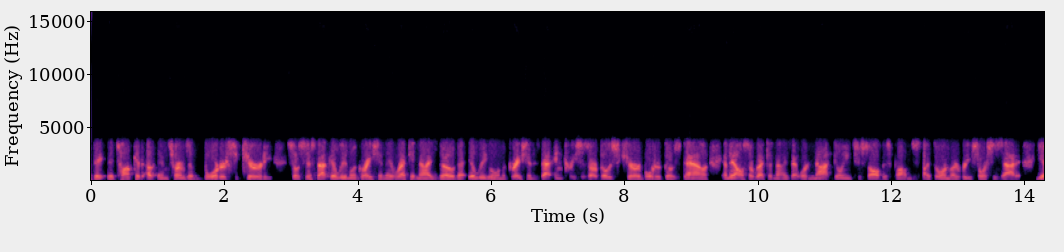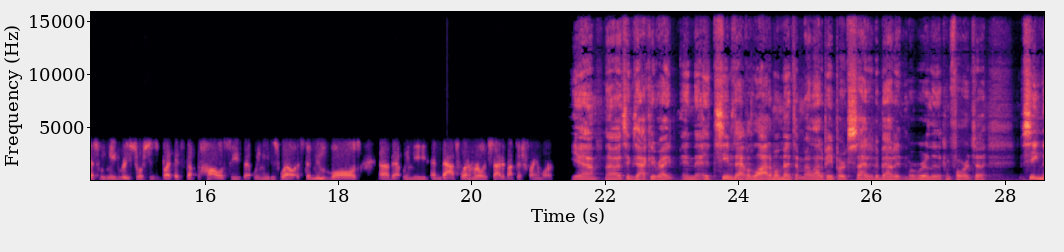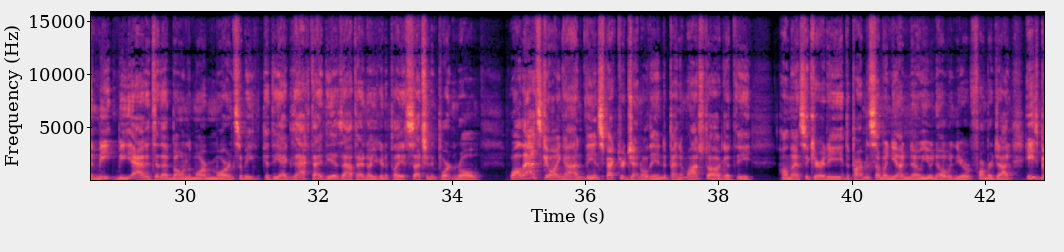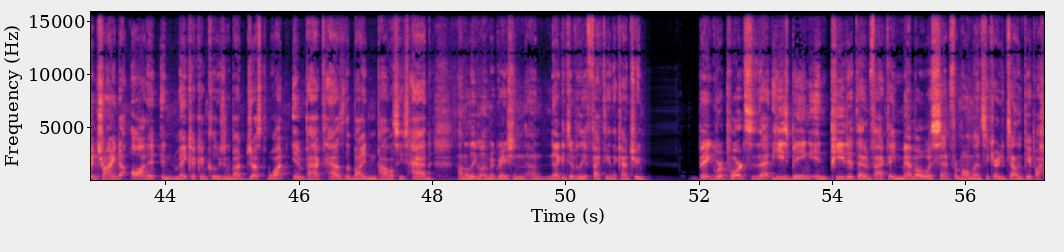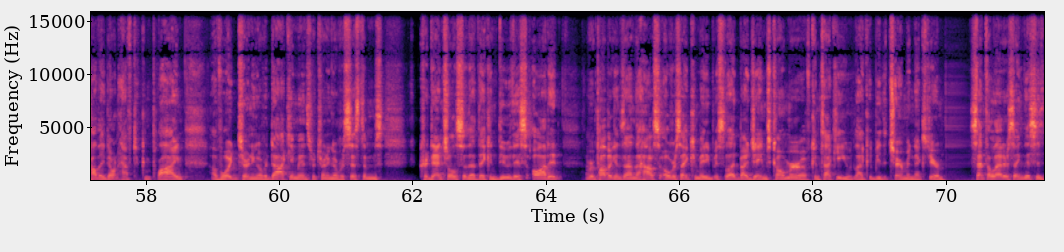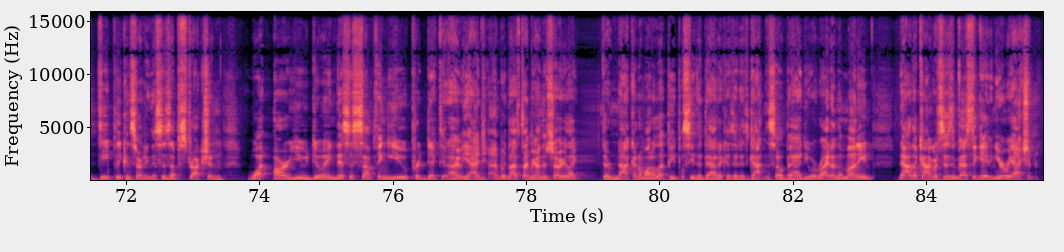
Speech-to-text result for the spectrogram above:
they, they talk uh, in terms of border security. So it's just not illegal immigration. They recognize, though, that illegal immigration, as that increases, our ability to secure our border goes down. And they also recognize that we're not going to solve this problem just by throwing more resources at it. Yes, we need resources, but it's the policies that we need as well. It's the new laws uh, that we need. And that's what I'm really excited about this framework. Yeah, no, that's exactly right. And it seems to have a lot of momentum. A lot of people are excited about it. We're really looking forward to seeing the meat be added to that bone more and more. And so we get the exact ideas out there. I know you're going to play such an important role. While that's going on, the inspector general, the independent watchdog at the Homeland Security Department, someone you know, you know, in your former job, he's been trying to audit and make a conclusion about just what impact has the Biden policies had on illegal immigration, on negatively affecting the country big reports that he's being impeded, that in fact a memo was sent from Homeland Security telling people how they don't have to comply, avoid turning over documents or turning over systems credentials so that they can do this audit. Republicans on the House Oversight Committee, led by James Comer of Kentucky, who likely be the chairman next year, sent a letter saying this is deeply concerning. This is obstruction. What are you doing? This is something you predicted. I, I last time you're on the show, you're like, they're not going to want to let people see the data because it has gotten so bad. You were right on the money. Now the Congress is investigating. Your reaction?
